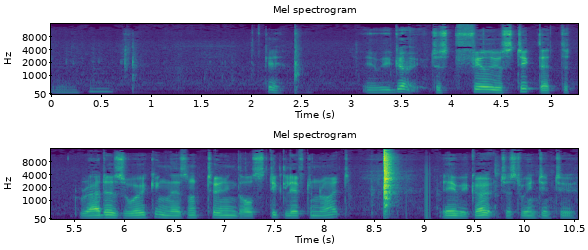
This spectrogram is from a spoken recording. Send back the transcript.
Mm -hmm. okay here we go. Just feel your stick that the rudder is working. There's not turning the whole stick left and right there we go. Just went into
